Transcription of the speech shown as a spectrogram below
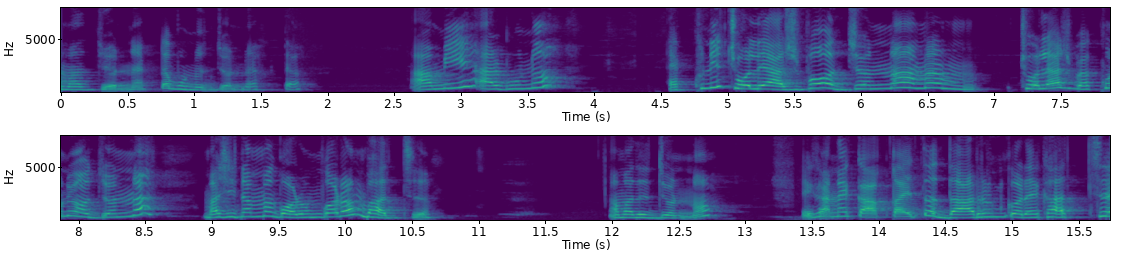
আমার জন্য একটা, বুনুর জন্য একটা। আমি আর বুনু এক্ষুনি চলে আসব, ওর জন্য আমরা চলে আসব এক্ষুনি, ওর জন্য মাসিটা আমার গরম গরম ভাজছে আমাদের জন্য। এখানে কাকাই তো দারুণ করে খাচ্ছে।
